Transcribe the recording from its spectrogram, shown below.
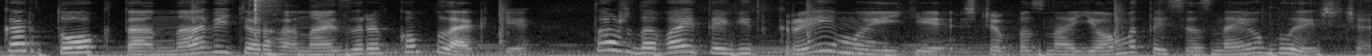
карток та навіть органайзери в комплекті. Тож давайте відкриємо її, щоб ознайомитися з нею ближче.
